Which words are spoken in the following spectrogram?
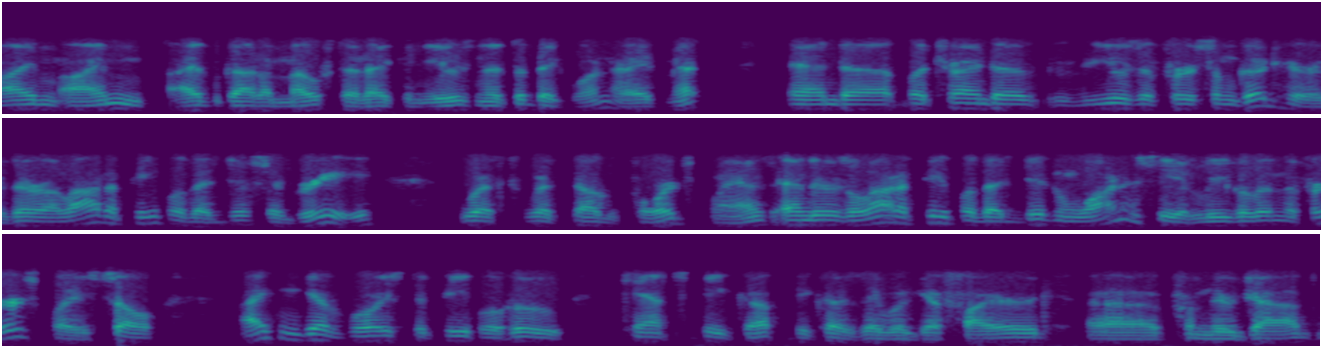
I'm I'm I've got a mouth that I can use, and it's a big one, I admit. And uh, but trying to use it for some good here. There are a lot of people that disagree with with Doug Ford's plans, and there's a lot of people that didn't want to see it legal in the first place. So I can give voice to people who can't speak up because they would get fired uh, from their jobs.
